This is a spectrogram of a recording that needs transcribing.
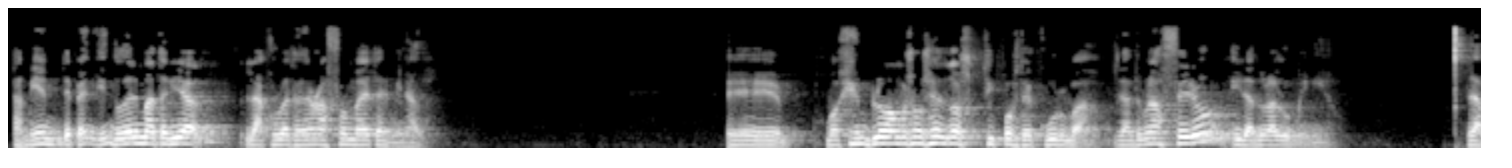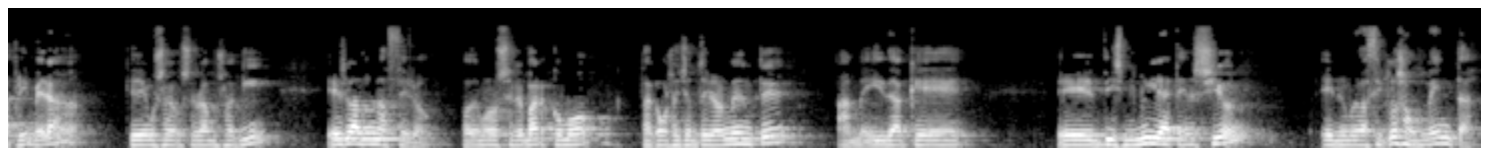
También, dependiendo del material, la curva tendrá una forma determinada. Eh, como ejemplo, vamos a usar dos tipos de curva, la de un acero y la de un aluminio. La primera que observamos aquí es la de un acero. Podemos observar cómo, tal como hemos hecho anteriormente, a medida que eh, disminuye la tensión, el número de ciclos aumenta.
